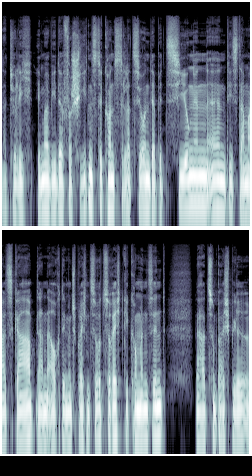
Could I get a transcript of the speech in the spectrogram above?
natürlich immer wieder verschiedenste Konstellationen der Beziehungen, äh, die es damals gab, dann auch dementsprechend so zurechtgekommen sind. Er hat zum Beispiel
